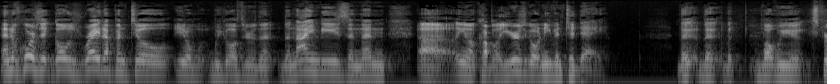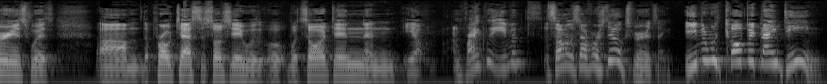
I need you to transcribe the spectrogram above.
and of course it goes right up until you know we go through the, the 90s and then uh, you know a couple of years ago and even today the the, the what we experienced with um, the protests associated with with Wet'suwet'en and you know and frankly even some of the stuff we're still experiencing even with COVID 19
